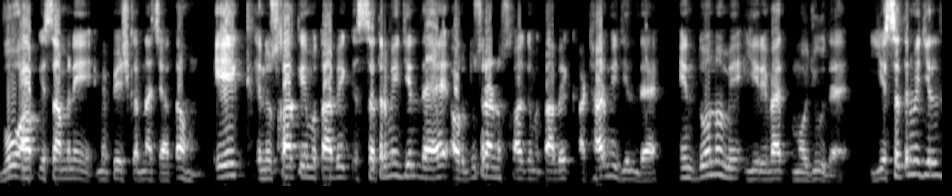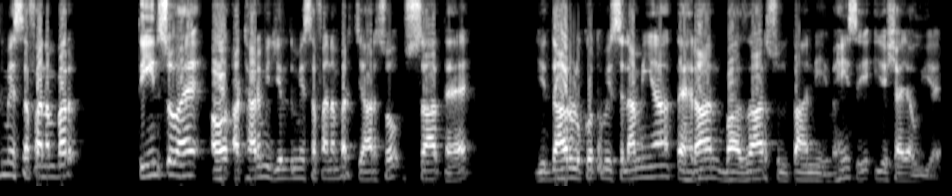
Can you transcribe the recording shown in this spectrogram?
وہ آپ کے سامنے میں پیش کرنا چاہتا ہوں۔ ایک نسخہ کے مطابق سترویں جلد ہے اور دوسرا نسخہ کے مطابق اٹھارہویں جلد ہے۔ ان دونوں میں یہ روایت موجود ہے۔ یہ سترویں جلد میں صفحہ نمبر تین سو ہے اور اٹھارہویں جلد میں صفحہ نمبر چار سو سات ہے۔ یہ دارالقتب اسلامیہ تہران بازار سلطانی، وہیں سے یہ شائع ہوئی ہے۔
